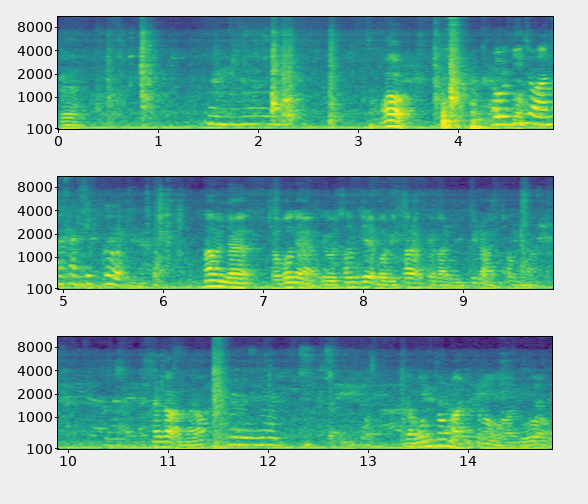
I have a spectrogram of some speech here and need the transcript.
그래. 음, 어. 어디 좋아하는 산집구? 하면 이제 저번에 이 선지에 머리카락 해가지고 리필을 안 쳤나? 생각 안 나요? 음, 근데 엄청 맛있게 먹어가지고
